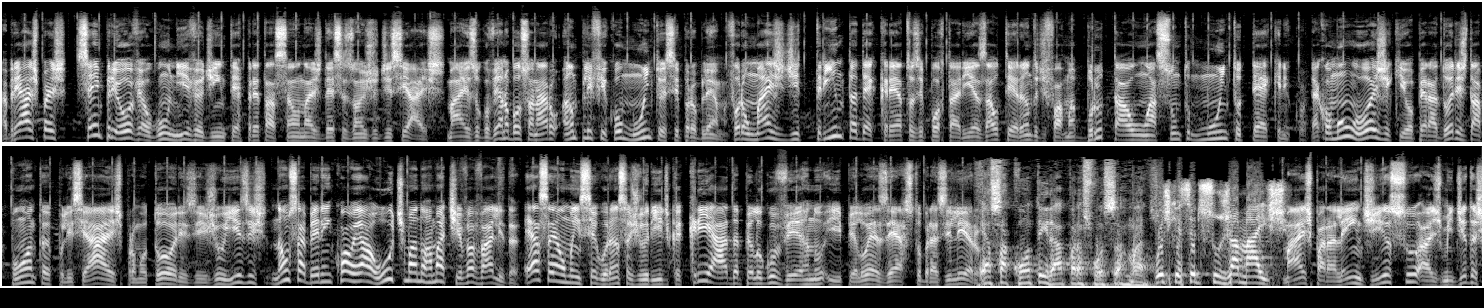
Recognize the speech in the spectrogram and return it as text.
Abre aspas, sempre houve algum nível de interpretação nas decisões judiciais, mas o governo Bolsonaro amplificou muito esse problema. Foram mais de 30 decretos e portarias alterando de forma brutal um assunto muito técnico. É comum hoje que operadores da ponta, policiais, promotores e juízes não saberem qual é a última normativa válida. Essa é uma insegurança jurídica criada pelo governo e pelo exército brasileiro. Essa conta irá para as Forças Armadas. Vou esquecer disso jamais. Mas, para além disso, as medidas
